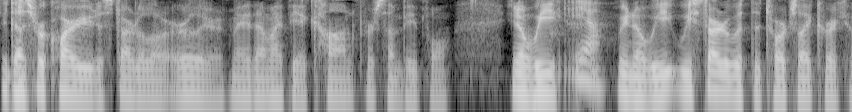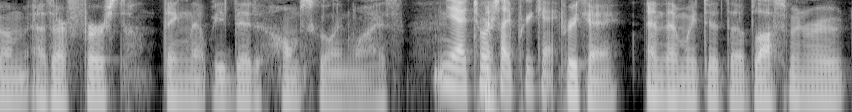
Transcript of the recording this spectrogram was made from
It does require you to start a little earlier. Maybe that might be a con for some people. You know, we yeah, we know we we started with the Torchlight curriculum as our first thing that we did homeschooling wise, yeah, Torchlight Pre K. pre-K, and then we did the Blossom and Root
